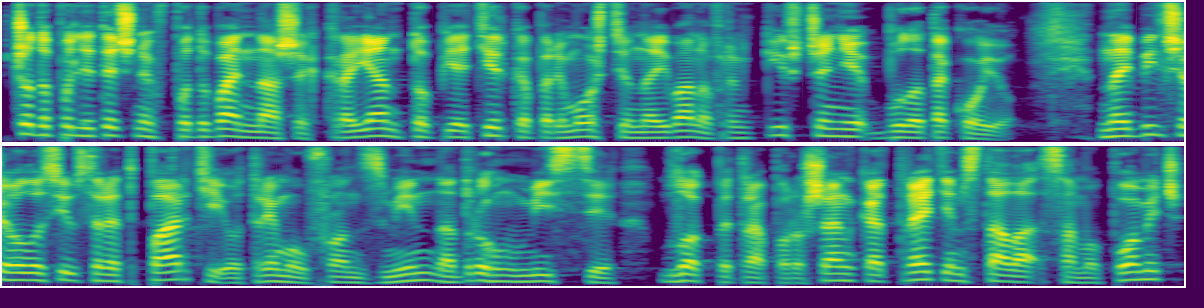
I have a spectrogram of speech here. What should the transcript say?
Щодо політичних вподобань наших краян, то п'ятірка переможців на Івано-Франківщині була такою: найбільше голосів серед партій отримав фронт змін. На другому місці блок Петра Порошенка, третім стала самопоміч,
